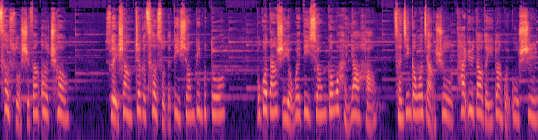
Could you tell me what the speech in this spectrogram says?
厕所十分恶臭，所以上这个厕所的弟兄并不多。不过当时有位弟兄跟我很要好，曾经跟我讲述他遇到的一段鬼故事。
